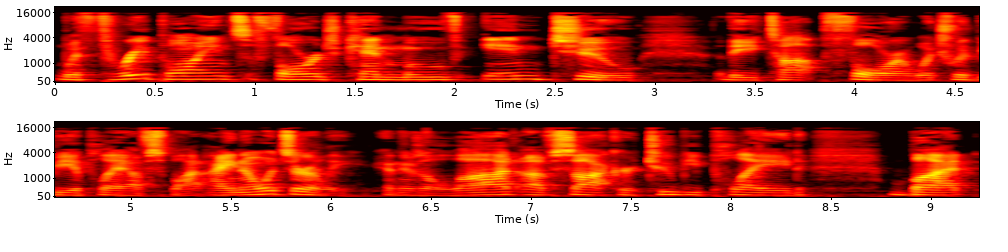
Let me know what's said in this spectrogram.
with three points, Forge can move into the top four, which would be a playoff spot. I know it's early and there's a lot of soccer to be played, but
